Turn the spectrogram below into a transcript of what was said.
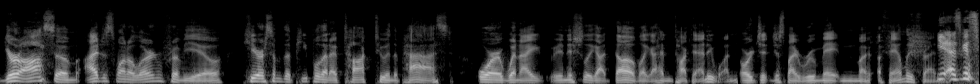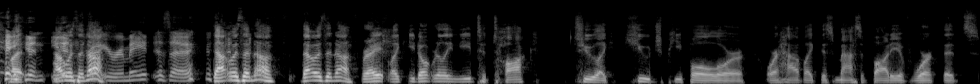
you're awesome. I just want to learn from you. Here are some of the people that I've talked to in the past. Or when I initially got Dov, like I hadn't talked to anyone, or j- just my roommate and my a family friend. Yeah, I was gonna say you didn't, you that was enough. your roommate is a that was enough. That was enough, right? Like you don't really need to talk to like huge people or or have like this massive body of work that's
